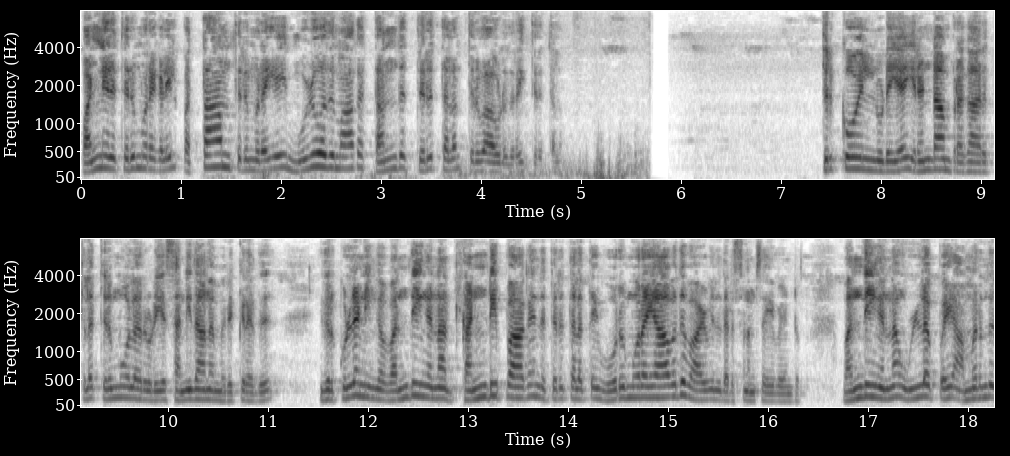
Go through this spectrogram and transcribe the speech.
பன்னிரு திருமுறைகளில் பத்தாம் திருமுறையை முழுவதுமாக தந்த திருத்தலம் திருவாவடுதுறை திருத்தலம். திருக்கோயிலினுடைய இரண்டாம் பிரகாரத்துல திருமூலருடைய சன்னிதானம் இருக்கிறது. இதற்குள்ள நீங்க வந்தீங்கன்னா கண்டிப்பாக இந்த திருத்தலத்தை ஒரு முறையாவது வாழ்வில் தரிசனம் செய்ய வேண்டும். வந்தீங்கன்னா உள்ள போய் அமர்ந்து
